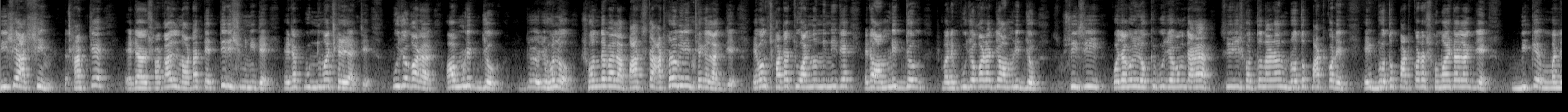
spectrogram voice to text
বিশে আশ্বিন ছাড়ছে। এটা সকাল নটা তেত্রিশ মিনিটে এটা পূর্ণিমা ছেড়ে যাচ্ছে। পুজো করার অমৃত যোগ হলো সন্ধেবেলা পাঁচটা আঠারো মিনিট থেকে লাগছে এবং ছটা চুয়ান্ন মিনিটে এটা অমৃত যোগ মানে পুজো করার যে অমৃত যোগ, শ্রী শ্রী কোজাগরী লক্ষ্মী পুজো এবং যারা শ্রী শ্রী সত্যনারায়ণ ব্রত পাঠ করেন, এই ব্রত পাঠ করার সময়টা লাগছে বিকে মানে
